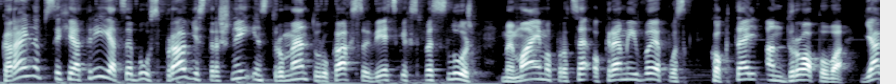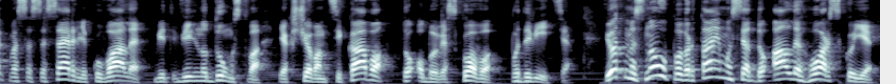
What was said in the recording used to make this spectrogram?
Каральна психіатрія це був справді страшний інструмент у руках совєтських спецслужб. Ми маємо про це окремий випуск. Коктейль Андропова, як в СССР лікували від вільнодумства. Якщо вам цікаво, то обов'язково подивіться. І от ми знову повертаємося до Алли Горської.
